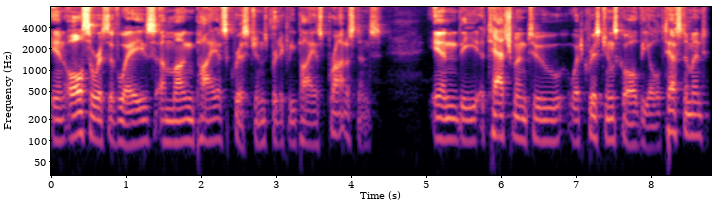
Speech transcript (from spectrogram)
in all sorts of ways among pious Christians, particularly pious Protestants, in the attachment to what Christians call the Old Testament,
